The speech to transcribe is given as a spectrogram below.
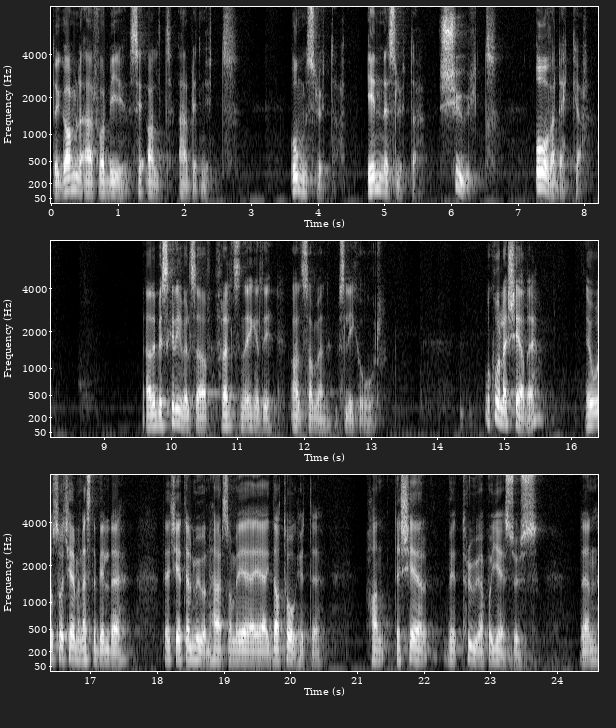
Det gamle er forbi, se alt er blitt nytt. Omslutta, inneslutta, skjult, overdekka. Det er beskrivelse av frelsen, egentlig, alt sammen med slike ord. Og hvordan skjer det? Jo, så kommer neste bilde. Det er Kjetil Muren her som er i ei toghytte. Han, det skjer ved trua på Jesus, den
